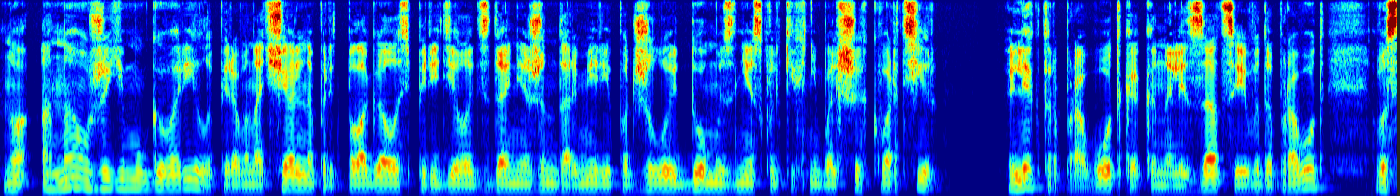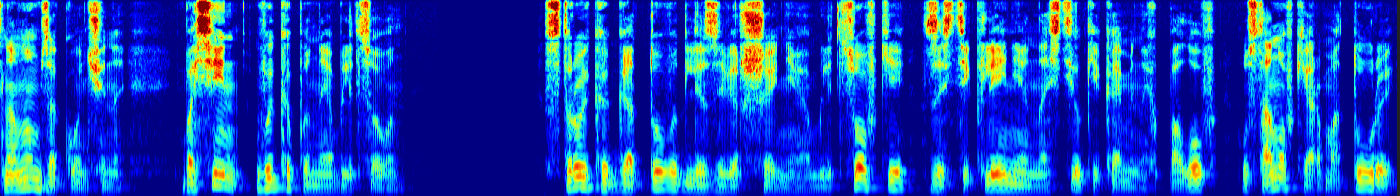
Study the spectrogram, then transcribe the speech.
Но она уже ему говорила, первоначально предполагалось переделать здание жандармерии под жилой дом из нескольких небольших квартир. Электропроводка, канализация и водопровод в основном закончены. Бассейн выкопан и облицован. Стройка готова для завершения облицовки, застекления, настилки каменных полов, установки арматуры,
